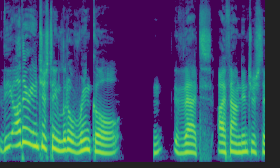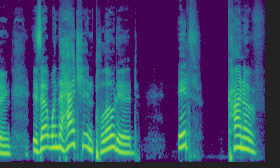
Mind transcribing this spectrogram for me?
The other interesting little wrinkle that I found interesting is that when the hatch imploded, it kind of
